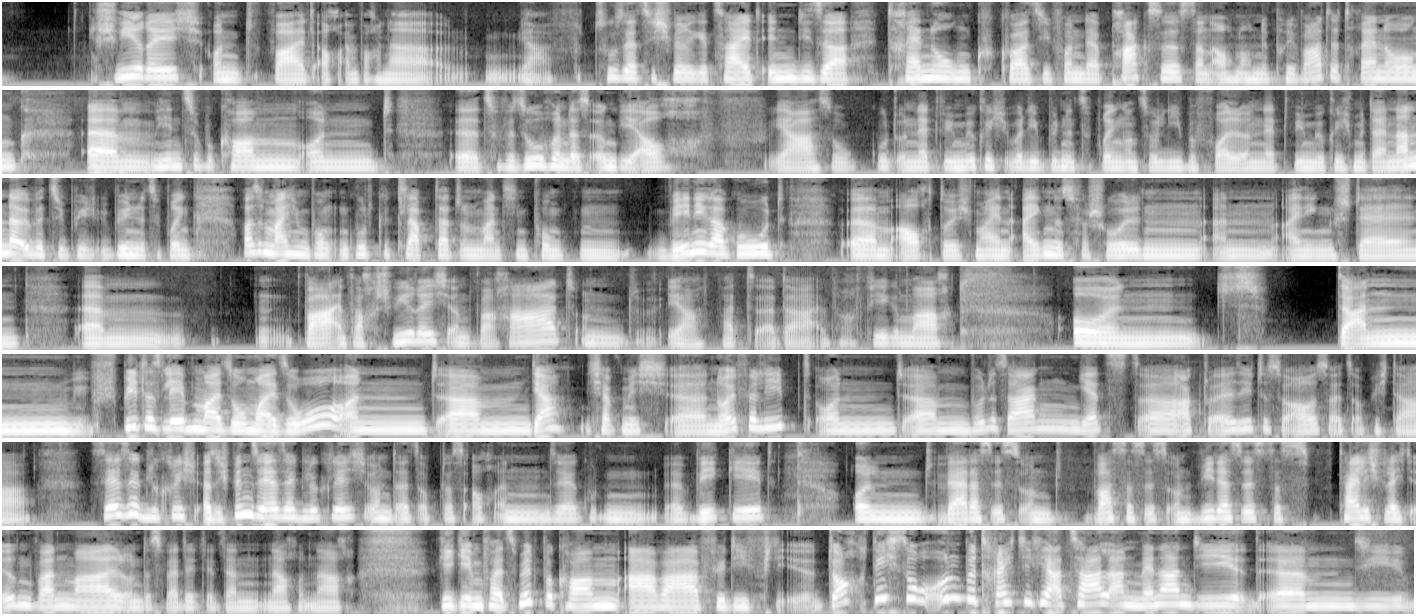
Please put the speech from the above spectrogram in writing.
schwierig und war halt auch einfach eine ja, zusätzlich schwierige Zeit in dieser Trennung quasi von der Praxis, dann auch noch eine private Trennung ähm, hinzubekommen und äh, zu versuchen, das irgendwie auch ja, so gut und nett wie möglich über die Bühne zu bringen und so liebevoll und nett wie möglich miteinander über die Büh- Bühne zu bringen, was in manchen Punkten gut geklappt hat und in manchen Punkten weniger gut, ähm, auch durch mein eigenes Verschulden an einigen Stellen. Ähm, war einfach schwierig und war hart und ja, hat da einfach viel gemacht. Und dann spielt das Leben mal so, mal so. Und ähm, ja, ich habe mich äh, neu verliebt und ähm, würde sagen, jetzt äh, aktuell sieht es so aus, als ob ich da sehr, sehr glücklich, also ich bin sehr, sehr glücklich und als ob das auch in einen sehr guten äh, Weg geht. Und wer das ist und was das ist und wie das ist, das teile ich vielleicht irgendwann mal und das werdet ihr dann nach und nach gegebenenfalls mitbekommen. Aber für die doch nicht so unbeträchtliche Zahl an Männern, die ähm, die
